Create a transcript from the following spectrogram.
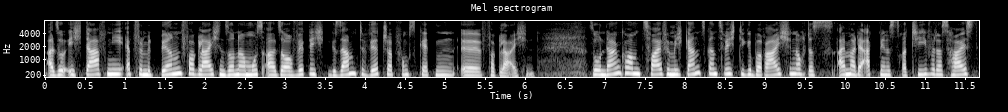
Also ich darf nie Äpfel mit Birnen vergleichen, sondern muss also auch wirklich gesamte Wertschöpfungsketten äh, vergleichen. So, und dann kommen zwei für mich ganz, ganz wichtige Bereiche noch. Das ist einmal der administrative, das heißt,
